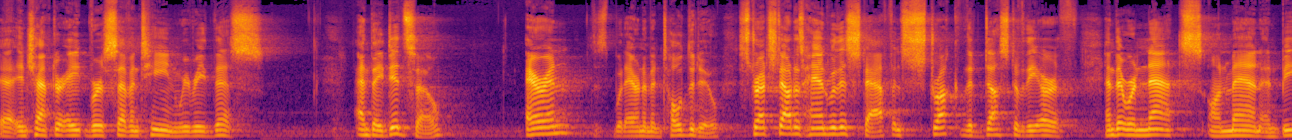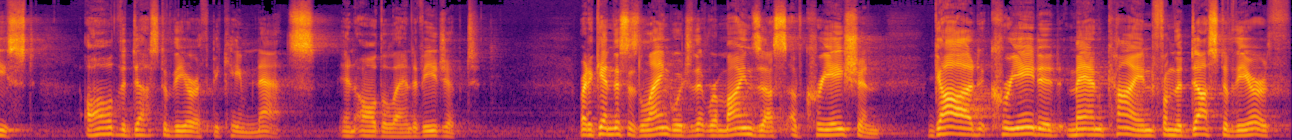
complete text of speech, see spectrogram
Uh, in chapter 8, verse 17, we read this And they did so. Aaron, this is what Aaron had been told to do, stretched out his hand with his staff and struck the dust of the earth, and there were gnats on man and beast. All the dust of the earth became gnats in all the land of Egypt. Right, again, this is language that reminds us of creation God created mankind from the dust of the earth.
